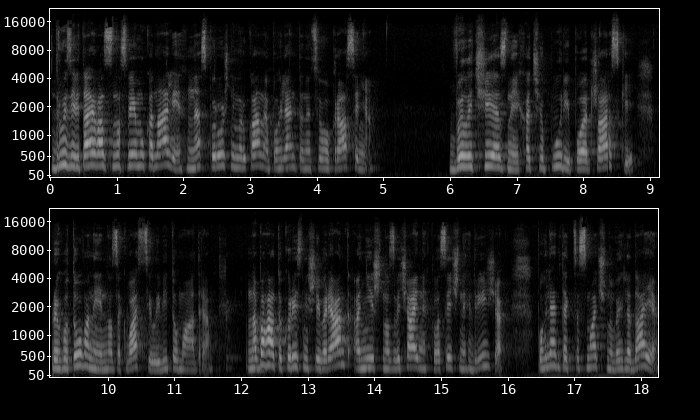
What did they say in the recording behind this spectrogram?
Друзі, вітаю вас на своєму каналі. Не з порожніми руками погляньте на цього красення. Величезний хачапурі по-аджарськи, приготований на заквасці левіто мадра. Набагато корисніший варіант, аніж на звичайних класичних дріжджах. Погляньте, як це смачно виглядає.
